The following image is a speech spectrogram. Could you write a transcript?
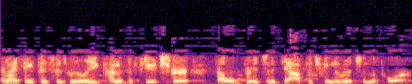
And I think this is really kind of the future that will bridge the gap between the rich and the poor.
